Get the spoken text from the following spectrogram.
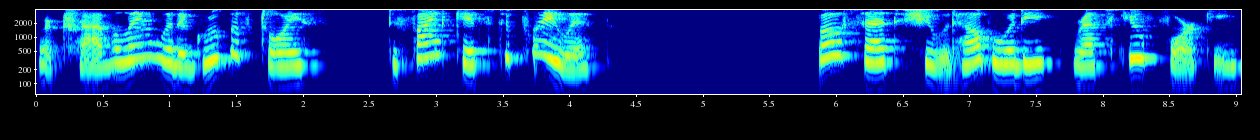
were traveling with a group of toys to find kids to play with. Bo said she would help Woody rescue Forky.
